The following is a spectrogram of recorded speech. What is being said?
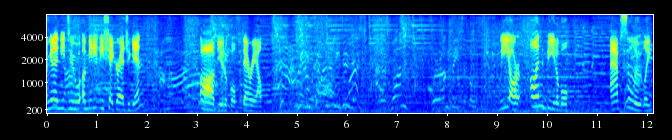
I'm gonna need to immediately shake her edge again. Oh, beautiful. There we go. We are unbeatable. Absolutely.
